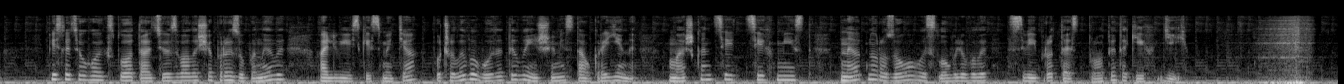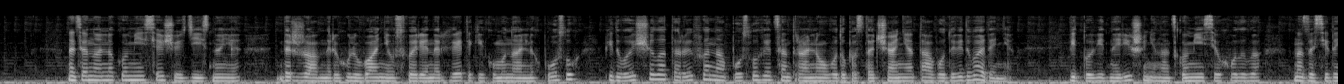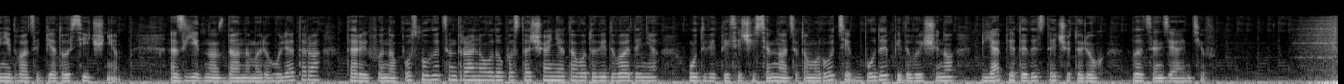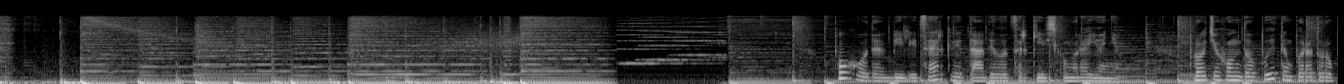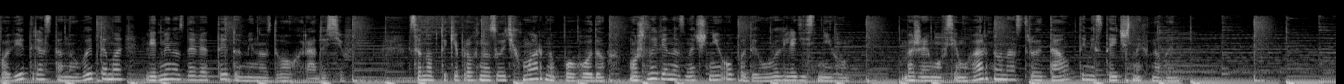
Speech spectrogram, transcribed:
Після цього експлуатацію звалища призупинили, а львівське сміття почали вивозити в інші міста України. Мешканці цих міст неодноразово висловлювали свій протест проти таких дій. Національна комісія, що здійснює державне регулювання у сфері енергетики і комунальних послуг, підвищила тарифи на послуги центрального водопостачання та водовідведення. Відповідне рішення Нацкомісія ухвалила на засіданні 25 січня. Згідно з даними регулятора, тарифи на послуги центрального водопостачання та водовідведення у 2017 році буде підвищено для 54 лицензіантів. Погода в Білій церкві та Білоцерківському районі. Протягом доби температура повітря становитиме від мінус 9 до мінус 2 градусів. Синоптики прогнозують хмарну погоду, можливі незначні опади у вигляді снігу. Бажаємо всім гарного настрою та оптимістичних новин.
